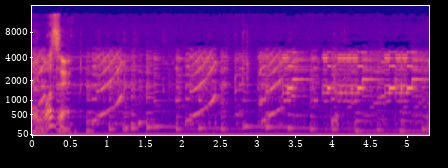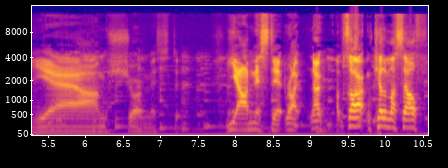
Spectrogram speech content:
Or was it? Yeah, I'm sure I missed it. Yeah, I missed it. Right. No, I'm sorry. I'm killing myself.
